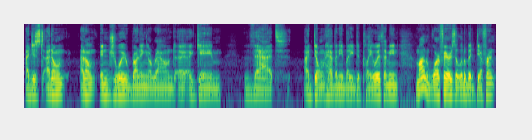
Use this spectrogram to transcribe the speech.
I just I don't I don't enjoy running around a, a game that I don't have anybody to play with. I mean, Modern Warfare is a little bit different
